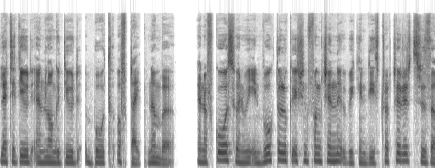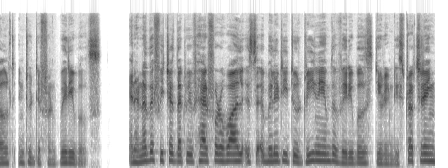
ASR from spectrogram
latitude and longitude, both of type number. And of course, when we invoke the location function, we can destructure its result into different variables. And another feature that we've had for a while is the ability to rename the variables during destructuring,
